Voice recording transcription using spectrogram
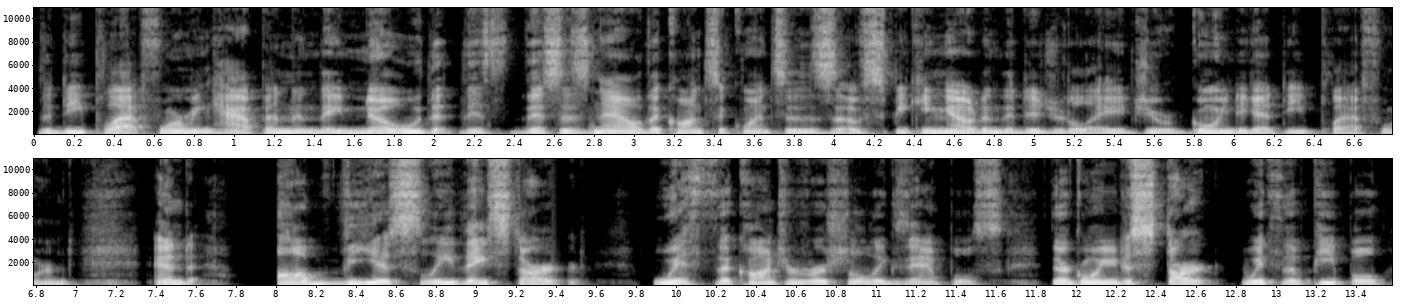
the deplatforming happen and they know that this this is now the consequences of speaking out in the digital age you're going to get deplatformed. And obviously they start with the controversial examples. They're going to start with the people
